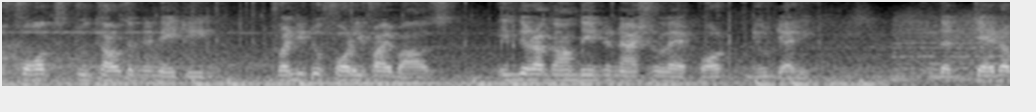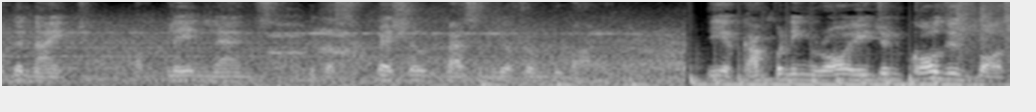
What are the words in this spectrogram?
4th, 2018, 22:45 hours, Indira Gandhi International Airport, New Delhi. In the dead of the night, a plane lands with a special passenger from Dubai. The accompanying raw agent calls his boss,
